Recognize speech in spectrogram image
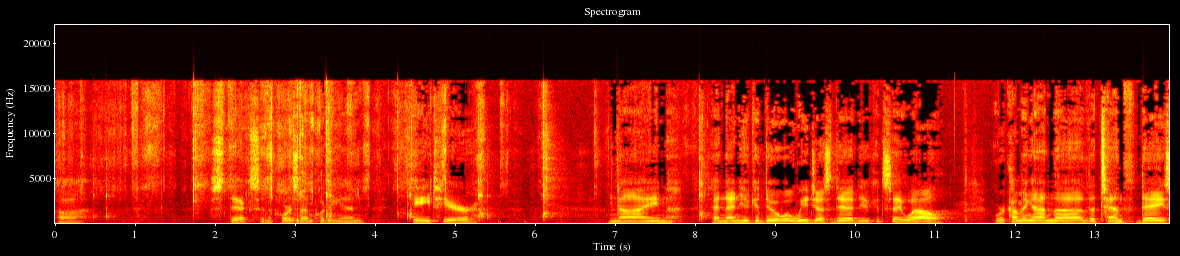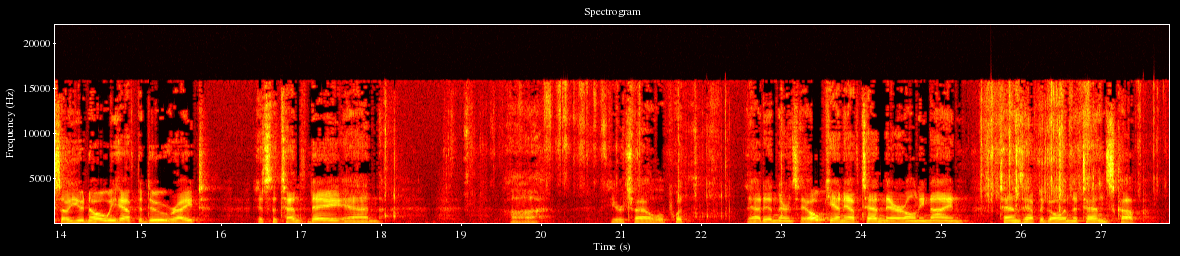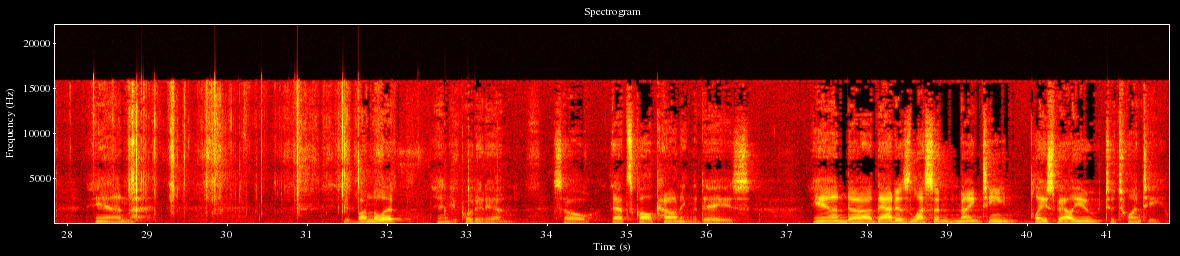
uh, sticks, and of course I'm putting in eight here, nine, and then you could do what we just did. You could say, well, we're coming on the, the 10th day, so you know what we have to do, right? It's the 10th day, and uh, your child will put that in there and say, oh, can't have 10 there, only 9. 10s have to go in the 10s cup. And you bundle it, and you put it in. So that's called counting the days. And uh, that is lesson 19 place value to 20.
